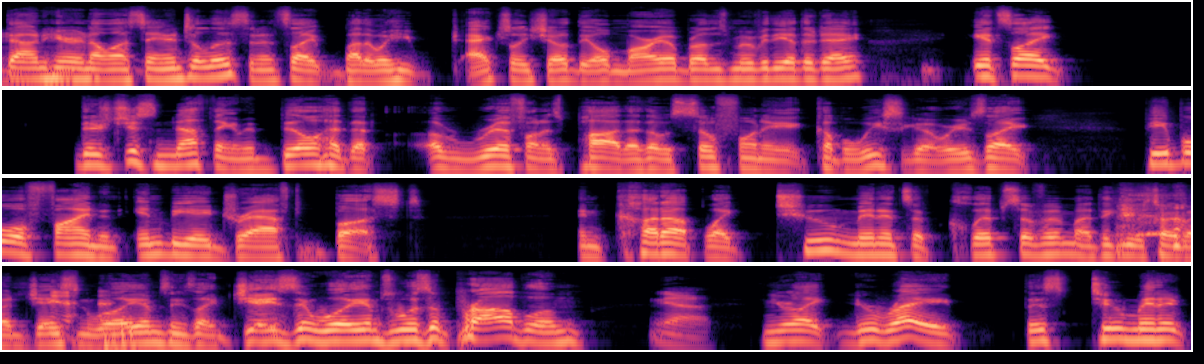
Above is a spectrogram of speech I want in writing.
down here in Mhm. Los Angeles. And it's like, by the way, he actually showed the old Mario Brothers movie the other day. It's like there's just nothing. I mean, Bill had that a riff on his pod that I thought was so funny a couple weeks ago, where he's like, people will find an NBA draft bust and cut up like two minutes of clips of him. I think he was talking about Jason Williams, and he's like, Jason Williams was a problem. Yeah. And you're like, you're right. This two minute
